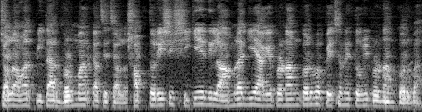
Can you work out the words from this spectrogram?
চলো আমার পিতার ব্রহ্মার কাছে চলো। সপ্ত ঋষি শিখিয়ে দিল, আমরা গিয়ে আগে প্রণাম করব, পেছনে তুমি প্রণাম করবা।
